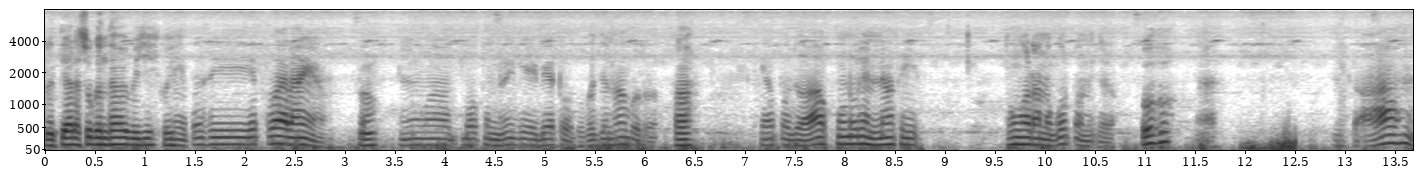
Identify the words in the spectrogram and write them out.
અને ત્યારે સુગંધ આવે બીજી કોઈ? પછી એકવાર અહીંયા હું. બપોર રહી જગ્યાએ બેઠો હતો ભજન સાંભળો હા. ત્યાં પછી જો આ ખૂણો રહે ને ત્યાંથી ધુવાડાનો ગોટો નીકળ્યો. ઓહો. હા. આ હું?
